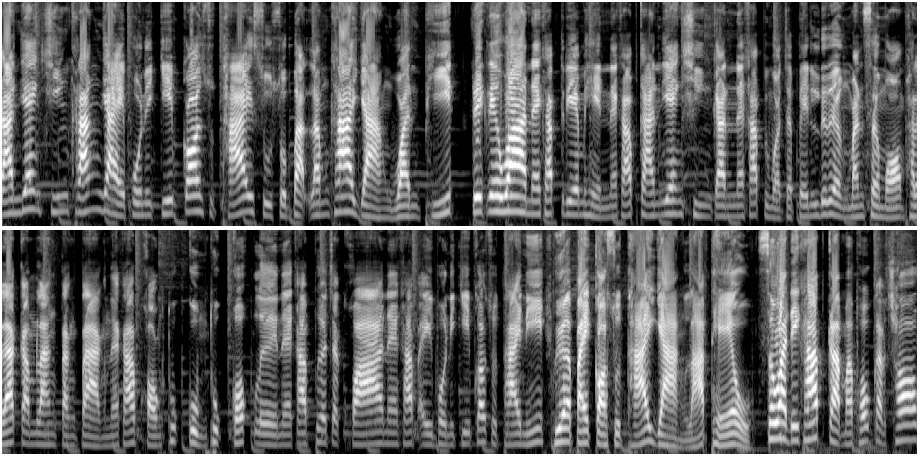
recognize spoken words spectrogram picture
การแย่งชิงครั้งใหญ่โพนิกิฟก้อนสุดท้ายสู่สมบัติล้ำค่าอย่างวันพีช เรียกได้ว่านะครับเตรียมเห็นนะครับการแย่งชิงกันนะครับไม่ว่าจะเป็นเรื่องมันสมองพละกำลังต่างๆนะครับของทุกกลุ่มทุกก๊กเลยนะครับเพื่อจะคว้านะครับไอโพนิกิฟก้อนสุดท้ายนี้ เพื่อไปเกาะสุดท้ายอย่างลาฟเทล สวัสดีครับกลับมาพบกับช่อง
